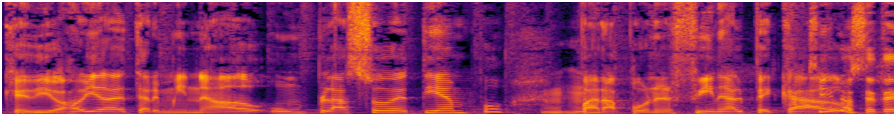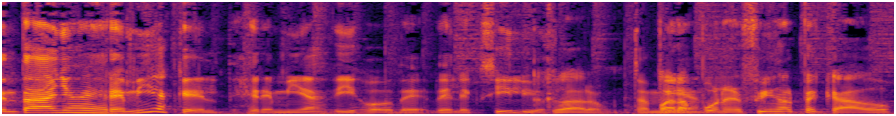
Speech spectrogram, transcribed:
que Dios había determinado un plazo de tiempo para poner fin al pecado. Sí, los 70 años de Jeremías, que Jeremías dijo de- del exilio. Claro, También. para poner fin al pecado,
